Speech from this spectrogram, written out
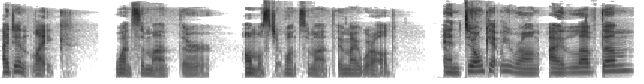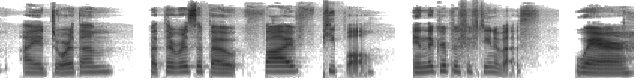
I didn't like once a month or almost once a month in my world. And don't get me wrong, I love them, I adore them, but there was about five people in the group of 15 of us where,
